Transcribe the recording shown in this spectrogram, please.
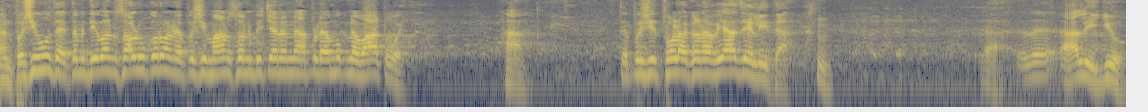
અને પછી શું થાય, તમે દેવાનું ચાલુ કરો ને પછી માણસોને બિચારાને આપણે અમુકને વાટ હોય. હા. તો પછી થોડા ઘણા વ્યાજે લીધા. હાલી ગયું.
